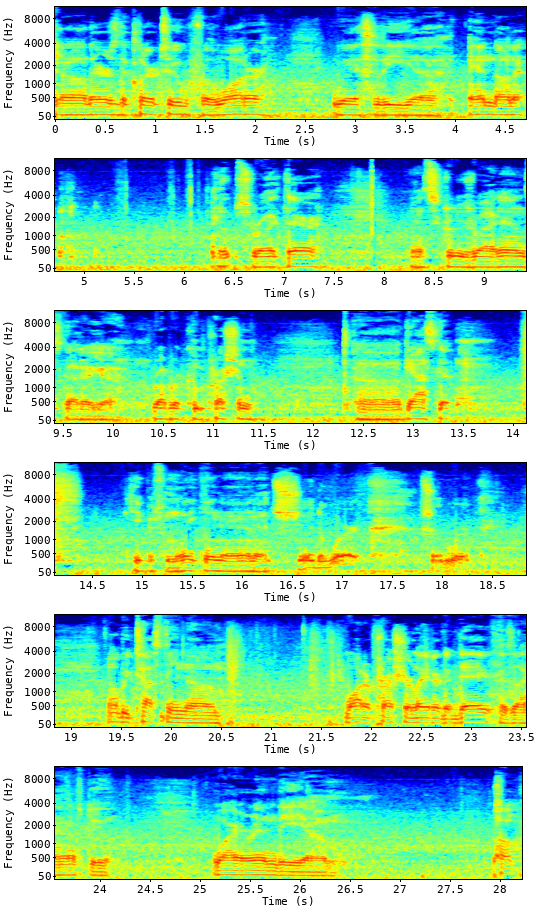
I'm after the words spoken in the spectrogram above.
Uh, there's the clear tube for the water with the uh, end on it. Oops, right there. It screws right in. It's got a uh, rubber compression uh, gasket. Keep it from leaking, and it should work. Should work. I'll be testing um, water pressure later today because I have to wire in the um, pump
